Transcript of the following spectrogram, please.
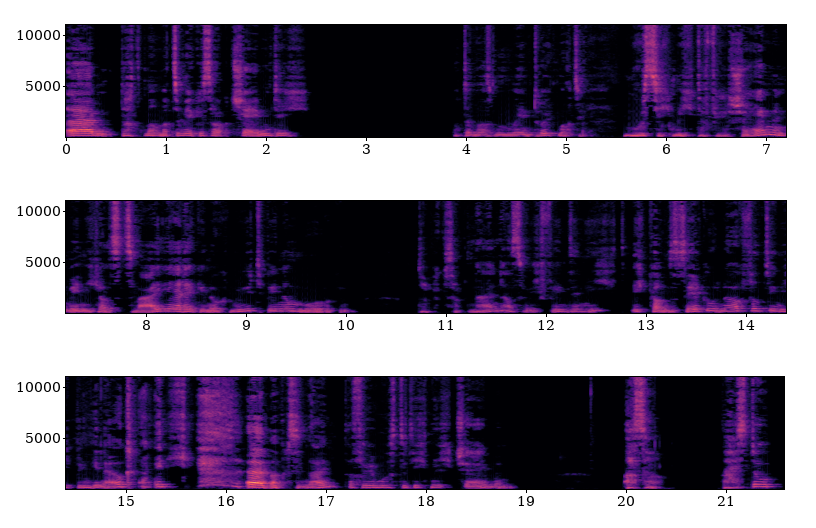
Ähm, da hat Mama zu mir gesagt, schäm dich. Und dann war es einen Moment ruhig gemacht. Sie, muss ich mich dafür schämen, wenn ich als Zweijährige noch müde bin am Morgen? Da habe ich gesagt, nein, also ich finde nicht. Ich kann das sehr gut nachvollziehen, ich bin genau gleich. Ähm, habe gesagt, nein, dafür musst du dich nicht schämen. Also, Weißt du,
